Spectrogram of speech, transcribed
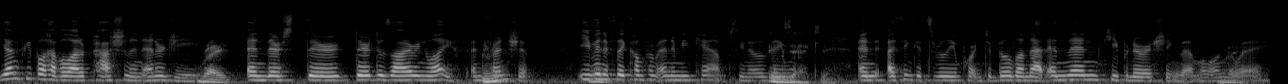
young people have a lot of passion and energy, Right. and they're they're they're desiring life and Mhm. friendship, even if they come from enemy camps. You know, they Exactly. and I think it's really important to build on that and then keep nourishing them along the way.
